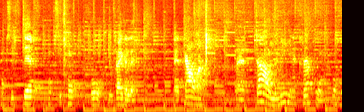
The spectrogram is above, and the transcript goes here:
67 66 โอ้ อยู่ใกล้กันเลย 89 มา 89 อยู่นี่นะครับผม โอ้โห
